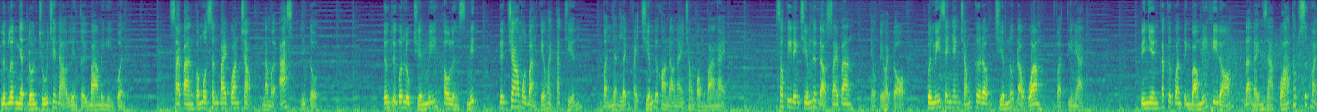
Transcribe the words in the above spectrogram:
lực lượng Nhật đồn trú trên đảo lên tới 30.000 quân. Saipan có một sân bay quan trọng nằm ở Aslito. Little. Tướng thủy quân lục chiến Mỹ Howland Smith được trao một bản kế hoạch tác chiến và nhận lệnh phải chiếm được hòn đảo này trong vòng 3 ngày. Sau khi đánh chiếm được đảo Saipan, theo kế hoạch đó, quân Mỹ sẽ nhanh chóng cơ động chiếm nốt đảo Guam và Tinian. Tuy nhiên, các cơ quan tình báo Mỹ khi đó đã đánh giá quá thấp sức mạnh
